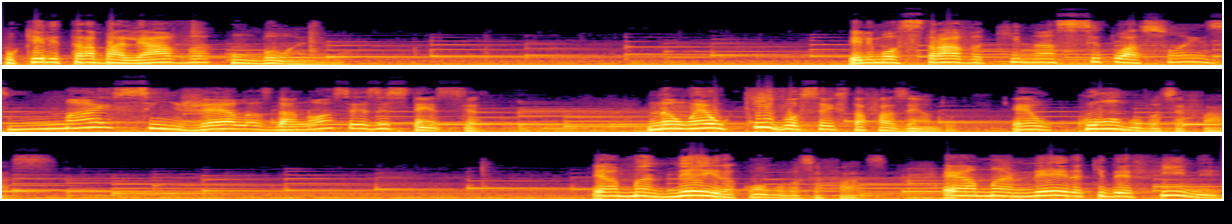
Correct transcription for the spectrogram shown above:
porque ele trabalhava com bom ânimo. Ele mostrava que nas situações mais singelas da nossa existência, não é o que você está fazendo, é o como você faz. É a maneira como você faz. É a maneira que define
